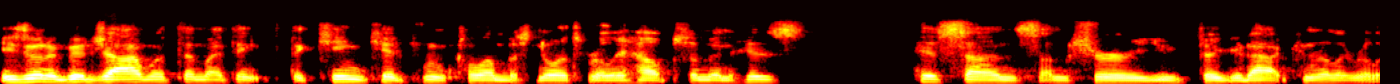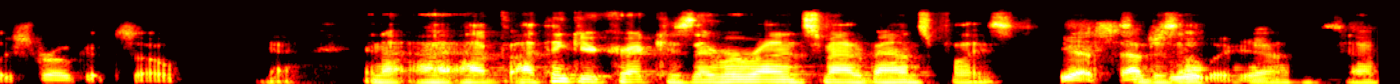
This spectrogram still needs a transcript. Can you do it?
he's doing a good job with them. I think the King kid from Columbus North really helps him, and his his sons, I'm sure you figured out, can really really stroke it. So yeah, and I I, I think you're correct because they were running some out of bounds plays. Yes, so absolutely. Yeah. So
